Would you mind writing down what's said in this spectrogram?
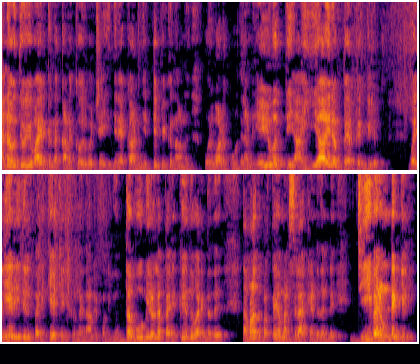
അനൗദ്യോഗികമായിരിക്കുന്ന കണക്ക് ഒരുപക്ഷെ ഇതിനേക്കാൾ ഞെട്ടിപ്പിക്കുന്നതാണ് ഒരുപാട് കൂടുതലാണ്. എഴുപത്തി അയ്യായിരം പേർക്കെങ്കിലും വലിയ രീതിയിൽ പരിക്കേറ്റിരിക്കുന്നു എന്നാണ് റിപ്പോർട്ട് യുദ്ധഭൂമിയിലുള്ള പരിക്ക് എന്ന് പറയുന്നത് നമ്മളത് പ്രത്യേകം മനസ്സിലാക്കേണ്ടതുണ്ട്. ജീവനുണ്ടെങ്കിൽ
